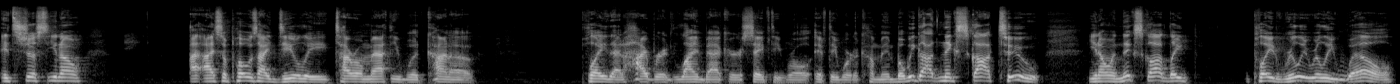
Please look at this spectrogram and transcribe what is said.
it's just, you know, I, I suppose ideally Tyrann Mathieu would kind of play that hybrid linebacker safety role if they were to come in. But we got Nick Scott too you know, and Nick Scott late, played really, really well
